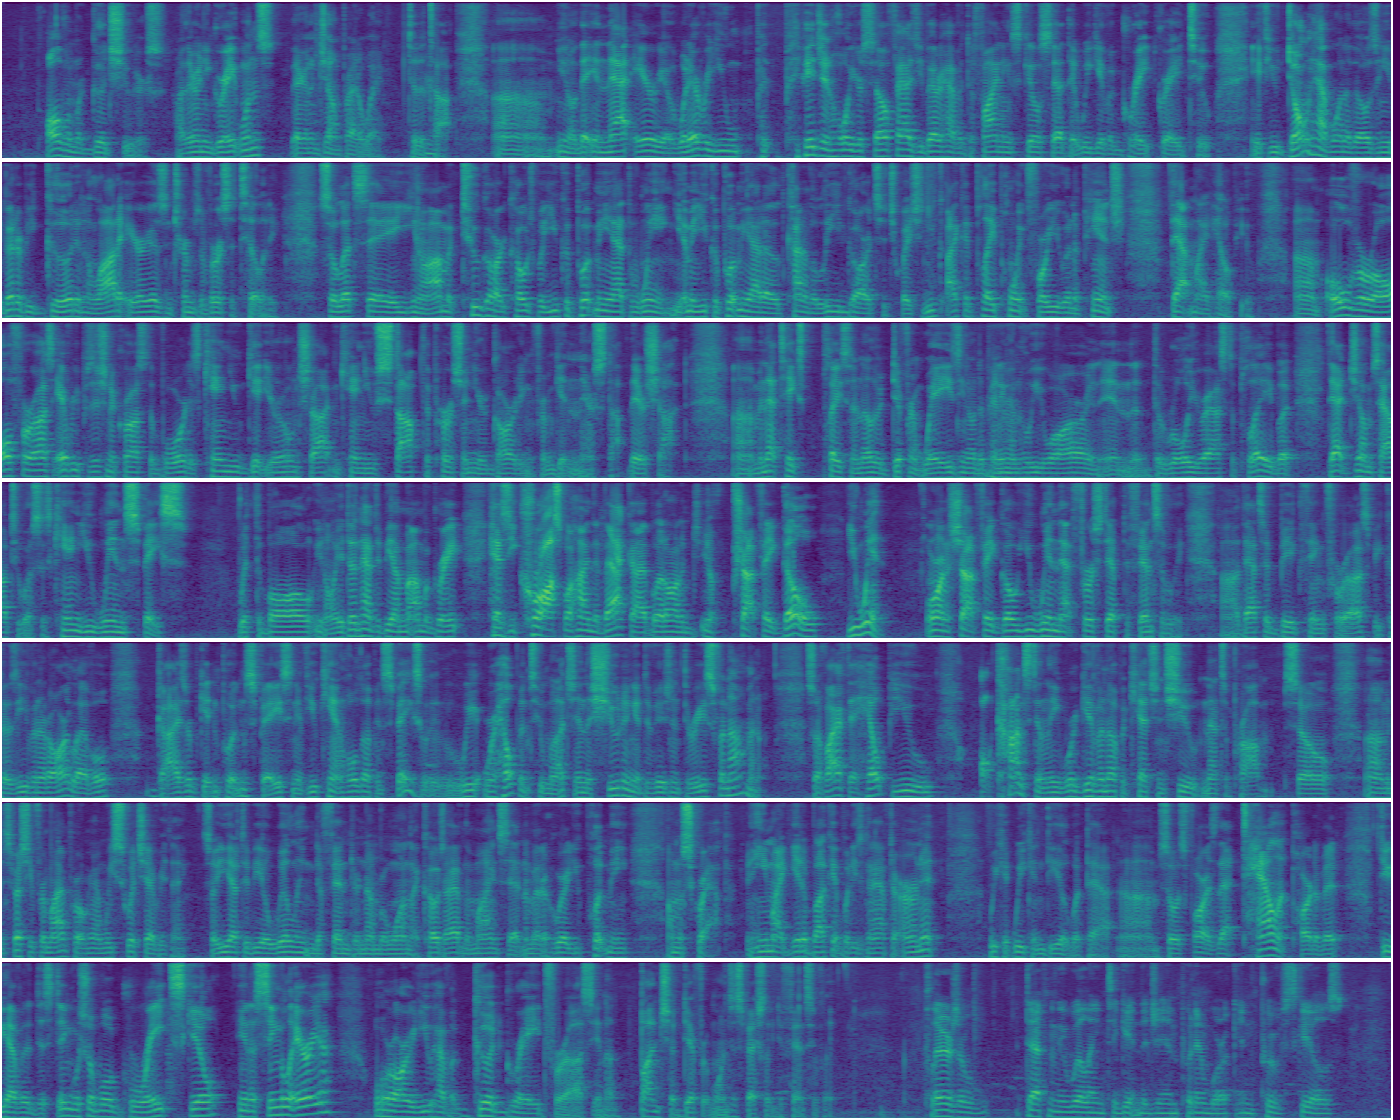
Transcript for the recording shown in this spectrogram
all of them are good shooters. Are there any great ones? They're going to jump right away to the mm-hmm. top. Um, you know, in that area, whatever you p- pigeonhole yourself as, you better have a defining skill set that we give a great grade to. If you don't have one of those, then you better be good in a lot of areas in terms of versatility. So let's say, you know, I'm a two guard coach, but you could put me at the wing. I mean, you could put me at a kind of a lead guard situation. You, I could play point for you in a pinch. That might help you. Um, overall, for us, every position across the board is can you get your own shot and can you stop the person you're guarding from getting their stop their shot. Um, and that takes place in another different ways, you know, depending mm-hmm. on who you are and, and the, the role you're asked to play. But that jumps out to us is can you win space? with the ball. You know, it doesn't have to be I'm, I'm a great hezzy cross behind the back guy, but on a you know, shot fake go, you win or on a shot fake go, you win that first step defensively. Uh, that's a big thing for us because even at our level, guys are getting put in space, and if you can't hold up in space, we, are helping too much. And the shooting at Division three is phenomenal. So if I have to help you constantly we're giving up a catch and shoot and that's a problem so um, especially for my program we switch everything so you have to be a willing defender number one like coach i have the mindset no matter where you put me i'm a scrap and he might get a bucket but he's going to have to earn it we can we can deal with that. Um, so as far as that talent part of it, do you have a distinguishable great skill in a single area, or are you have a good grade for us in a bunch of different ones, especially defensively? Players are definitely willing to get in the gym, put in work, improve skills.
